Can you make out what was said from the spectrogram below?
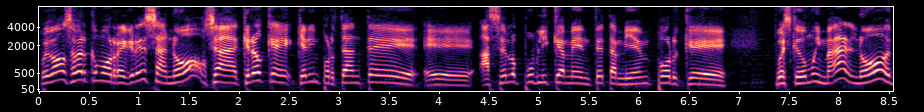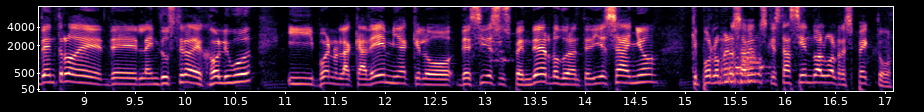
Pues vamos a ver cómo regresa, ¿no? O sea, creo que, que era importante eh, hacerlo públicamente también porque pues quedó muy mal, ¿no? Dentro de, de la industria de Hollywood y bueno, la academia que lo decide suspenderlo durante 10 años, que por lo menos sabemos que está haciendo algo al respecto.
